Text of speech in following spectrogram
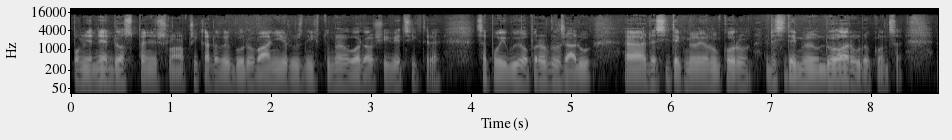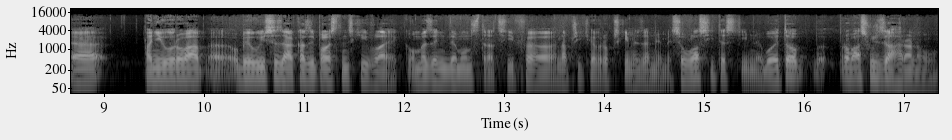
poměrně dost peněz šlo například do vybudování různých tunelů a dalších věcí, které se pohybují opravdu řádu eh, desítek milionů korun, desítek milionů dolarů dokonce. Eh, paní Jourová, objevují se zákazy palestinských vlajek, omezení demonstrací v, napříč evropskými zeměmi. Souhlasíte s tím, nebo je to pro vás už zahranou?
